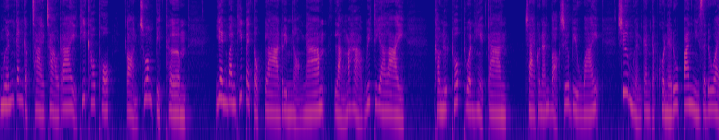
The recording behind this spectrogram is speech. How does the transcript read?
เหมือนกันกับชายชาวไร่ที่เขาพบก่อนช่วงปิดเทอม เย็นวันที่ไปตกปลาริมหนองน้ำหลังมหาวิทยาลัย เขานึกทบทวนเหตุการณ์ ชายคนนั้นบอกชื่อบิลไว้ ชื่อเหมือนกันกับคนในรูปปั้นนี้ซะด้วย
